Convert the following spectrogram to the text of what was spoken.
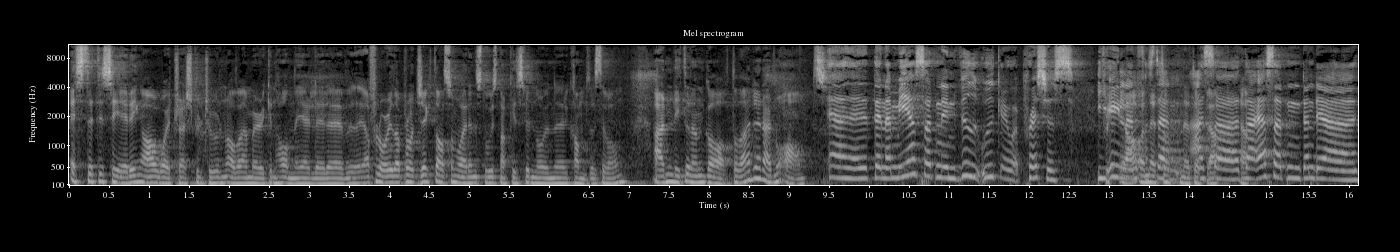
estetisering av white trash-kulturen à la American Honey eller eh, ja, Florida Project, da, som var en stor snakkisfilm nå under Cannes-festivalen. Er den litt i den gata der, eller er det noe annet? Uh, den er mer sånn en hvid udgave av Precious. I en eller anden Ja, netop, forstand. netop, altså, ja, ja. der er sådan den der...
